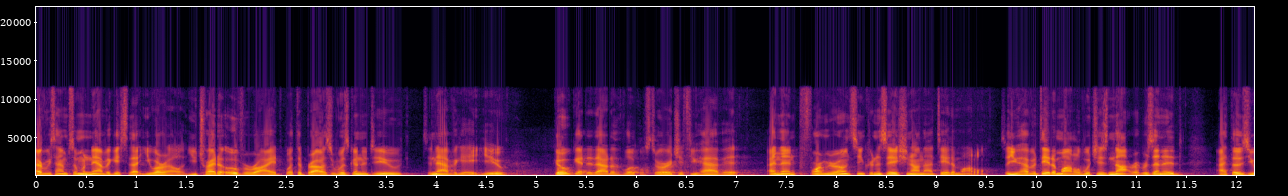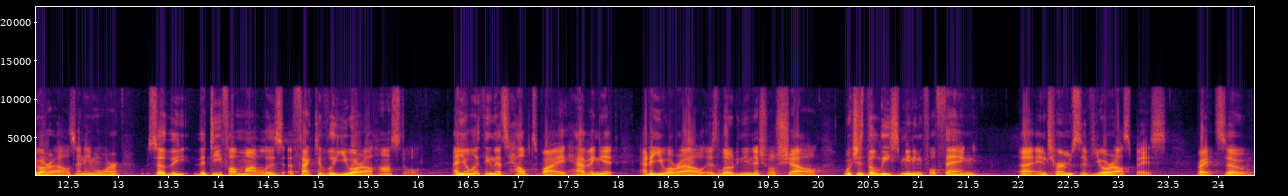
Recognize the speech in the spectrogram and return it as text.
every time someone navigates to that URL, you try to override what the browser was going to do to navigate you, go get it out of local storage if you have it, and then perform your own synchronization on that data model. So you have a data model which is not represented at those URLs anymore. So the, the default model is effectively URL hostile. And the only thing that's helped by having it at a URL is loading the initial shell, which is the least meaningful thing uh, in terms of URL space, right? So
